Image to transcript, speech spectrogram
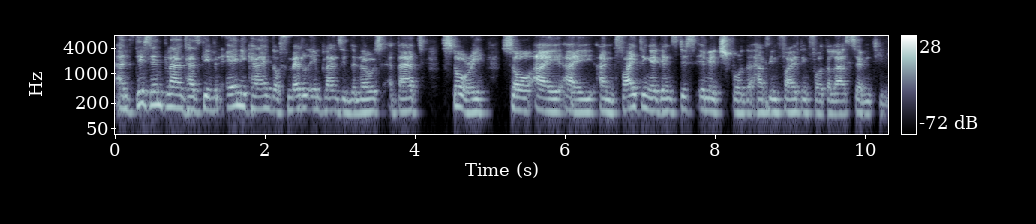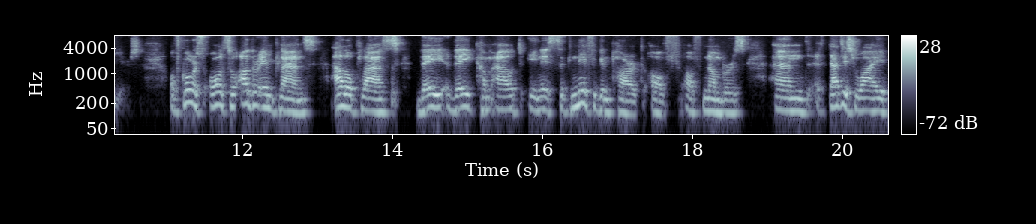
And this implant has given any kind of metal implants in the nose a bad story. So I, I, I'm fighting against this image for the, have been fighting for the last 17 years. Of course, also other implants, alloplasts, they, they come out in a significant part of, of numbers. And that is why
